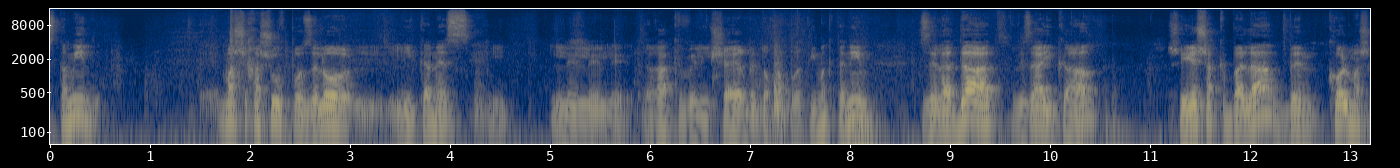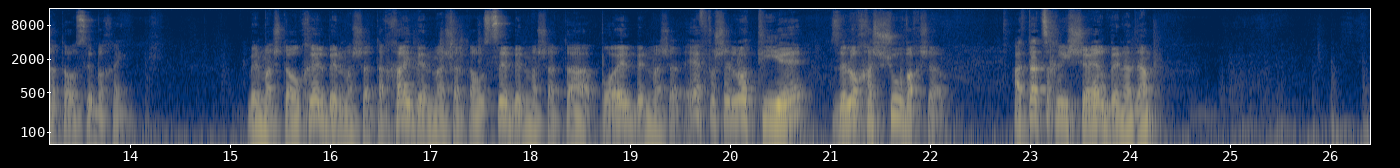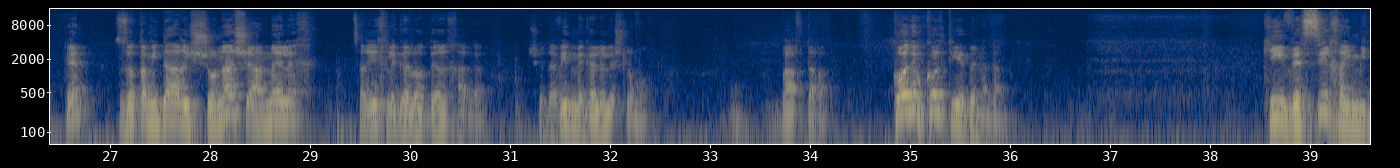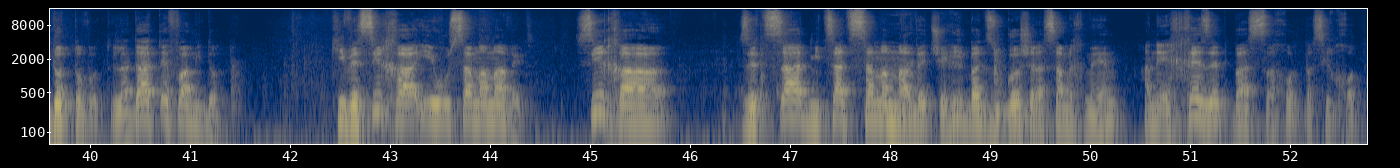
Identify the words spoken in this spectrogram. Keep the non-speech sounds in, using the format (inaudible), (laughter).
אז תמיד מה שחשוב פה זה לא להיכנס ל ל ל רק ולהישאר בתוך הפרטים הקטנים, זה לדעת, וזה העיקר, שיש הקבלה בין כל מה שאתה עושה בחיים. בין מה שאתה אוכל, בין מה שאתה חי, בין מה שאתה עושה, בין מה שאתה פועל, בין מה שאתה... איפה שלא תהיה, זה לא חשוב עכשיו. אתה צריך להישאר בן אדם. כן? זאת המידה הראשונה שהמלך צריך לגלות, דרך אגב, שדוד מגלה לשלמה, בהפטרה. קודם כל תהיה בן אדם. כי וסירחה היא מידות טובות, לדעת איפה המידות. כי היא הוא סם המוות. סירחה זה צד מצד סם המוות שהיא בת זוגו של הסמך מהם הנאחזת בסרחות, בסרחות.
